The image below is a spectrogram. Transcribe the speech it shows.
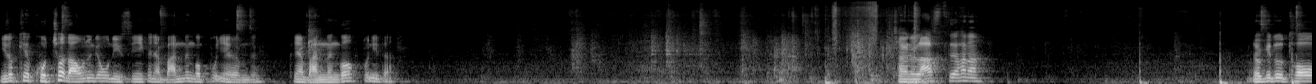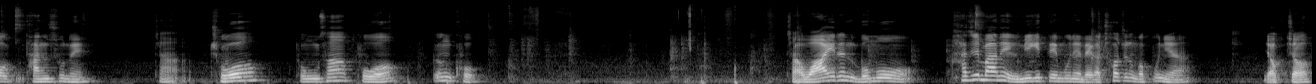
이렇게 고쳐 나오는 경우도 있으니까 그냥 맞는 것 뿐이야, 여러분들. 그냥 맞는 것 뿐이다. 자, 그럼 라스트 하나. 여기도 더 단순해. 자, 주어, 동사, 보어, 끊고. 자, while은 뭐뭐 하지만의 의미이기 때문에 내가 쳐주는 것 뿐이야. 역적.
